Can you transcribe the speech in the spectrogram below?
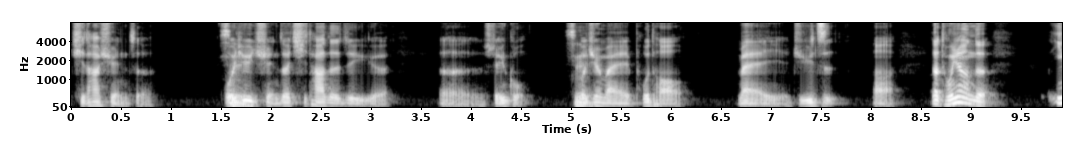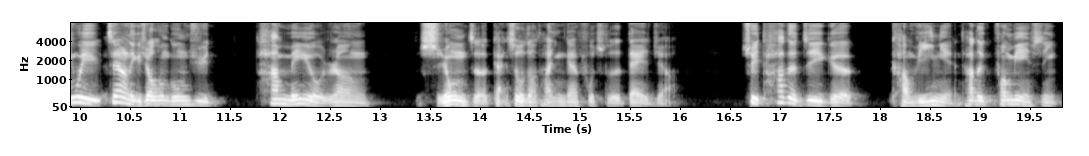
其他选择，我是去选择其他的这个呃水果，我去买葡萄、买橘子啊。那同样的，因为这样的一个交通工具，它没有让使用者感受到他应该付出的代价，所以它的这个 convenient，它的方便性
